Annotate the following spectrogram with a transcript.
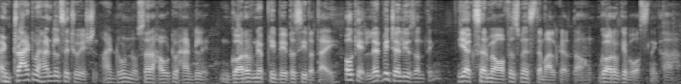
And try to handle situation I don't know sir how to handle it Gaurav ने अपनी बेबसी बताई. Okay let me tell you something ये अक्सर मैं ऑफ़िस में इस्तेमाल करता हूँ. गौरव के बॉस ने कहा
